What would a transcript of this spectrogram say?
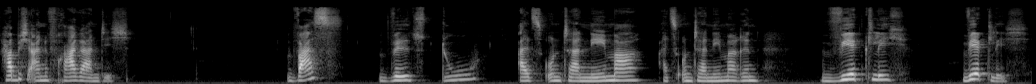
habe ich eine Frage an dich. Was willst du als Unternehmer, als Unternehmerin wirklich, wirklich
